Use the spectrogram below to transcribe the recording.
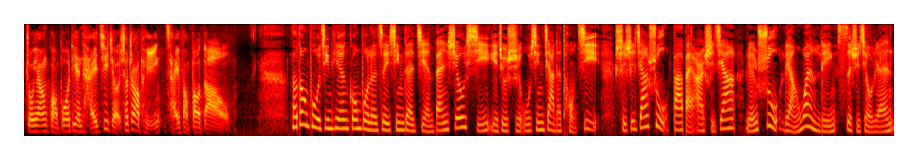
中央广播电台记者肖兆平采访报道。劳动部今天公布了最新的减班休息，也就是无薪假的统计，实施家数八百二十家，人数两万零四十九人，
